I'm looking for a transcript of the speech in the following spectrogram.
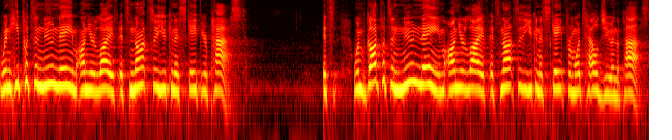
when He puts a new name on your life, it's not so you can escape your past. It's when God puts a new name on your life, it's not so that you can escape from what's held you in the past.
